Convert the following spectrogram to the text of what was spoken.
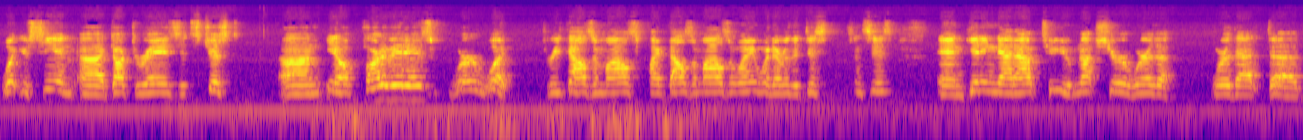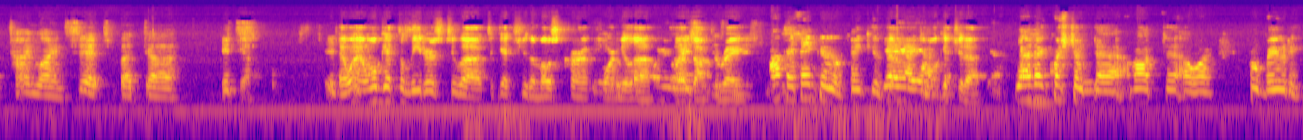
what you're seeing, uh, Dr. Rey. Is it's just um, you know part of it is we're what three thousand miles, five thousand miles away, whatever the distance is, and getting that out to you. I'm not sure where the where that uh, timeline sits, but uh, it's. Yeah. it- And, we'll- and we'll get the leaders to uh, to get you the most current Yeah, formula, uh, Dr. Rey. okay. Thank you. Thank you. Yeah, yeah, And yeah. we'll get you that. Yeah, The other question uh, about uh, our probiotic.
